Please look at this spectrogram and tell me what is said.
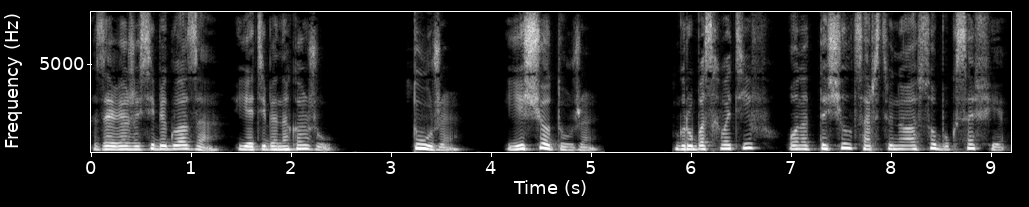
«Завяжи себе глаза, я тебя накажу». «Туже! Еще туже!» Грубо схватив, он оттащил царственную особу к Софе,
